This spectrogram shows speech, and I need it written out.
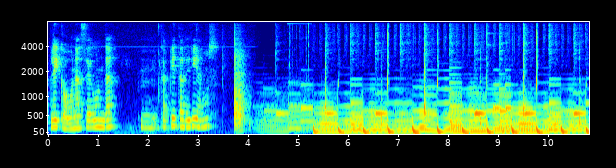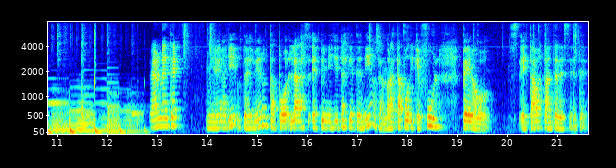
Aplico una segunda mm, capita, diríamos. Realmente, miren allí, ustedes vieron, tapó las espinillitas que tenía, o sea, no las tapó de que full, pero está bastante decente.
